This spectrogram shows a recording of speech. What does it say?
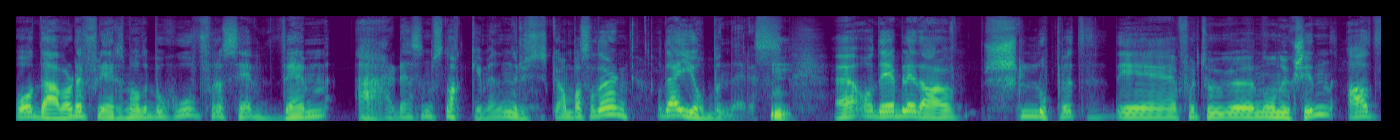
Og der var det flere som hadde behov for å se hvem er det som snakker med den russiske ambassadøren, og det er jobben deres. Mm. Eh, og det ble da sluppet de, for to, noen uker siden at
